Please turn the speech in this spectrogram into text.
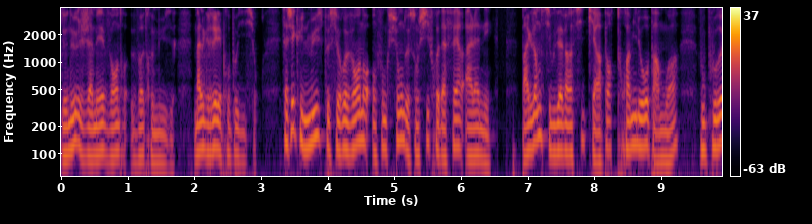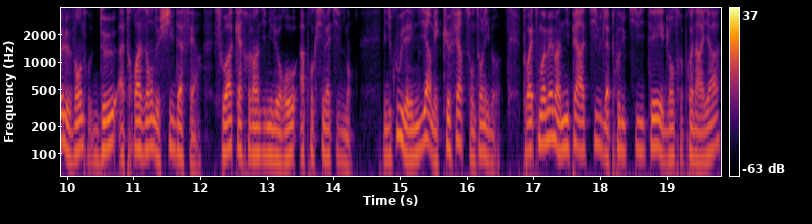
de ne jamais vendre votre muse, malgré les propositions. Sachez qu'une muse peut se revendre en fonction de son chiffre d'affaires à l'année. Par exemple, si vous avez un site qui rapporte 3000 euros par mois, vous pourrez le vendre 2 à 3 ans de chiffre d'affaires, soit 90 000 euros approximativement. Mais du coup, vous allez me dire, mais que faire de son temps libre? Pour être moi-même un hyperactif de la productivité et de l'entrepreneuriat,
